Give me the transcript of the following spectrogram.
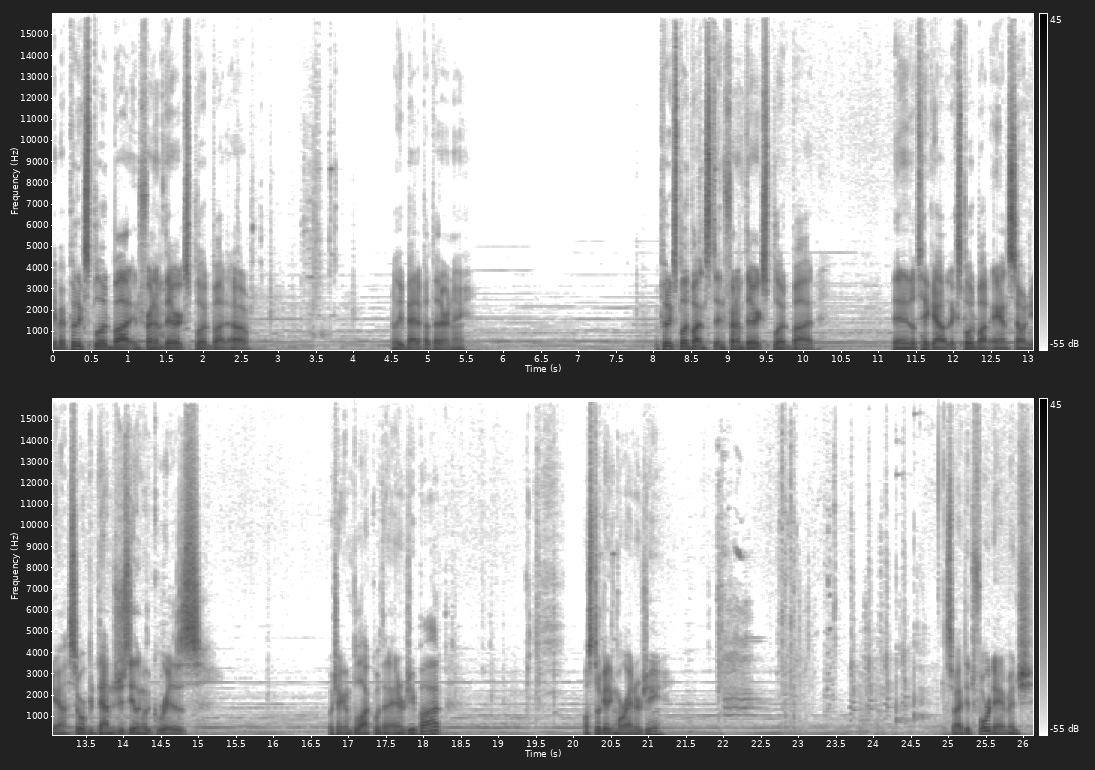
If I put explode bot in front of their explode bot, oh. Really bad about that, aren't I? I put explode bot in front of their explode bot. Then it'll take out explode bot and Sonya, so we're down to just dealing with Grizz. Which I can block with an energy bot. While still getting more energy. So I did 4 damage.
